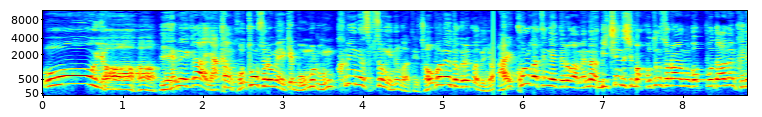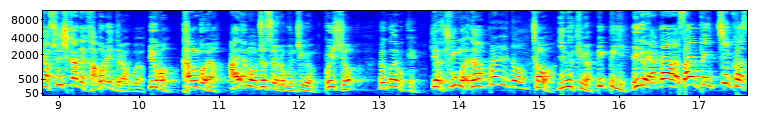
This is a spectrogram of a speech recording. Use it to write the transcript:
오, 야. 얘네가 약간 고통스러우면 이렇게 몸을 웅크리는 습성이 있는 것 같아요. 저번에도 그랬거든요. 알코올 같은 데 들어가면은 미친 듯이 막 고통스러워하는 것보다는 그냥 순식간에 가버리더라고요. 이거 봐. 간 거야. 아예 멈췄어요, 여러분. 지금. 보이시죠? 이거 꺼내볼게. 야, 죽은 거 아니야? 빨리 넣어. 잠깐만 이 느낌이야. 삑삑이. 이거 약간 사인펜 찍 컸을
